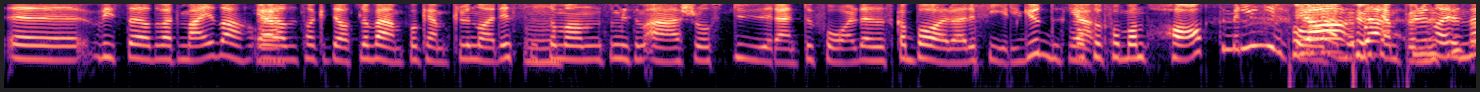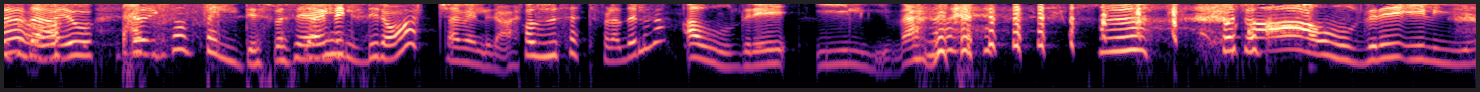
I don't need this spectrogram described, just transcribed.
eh, Hvis det hadde vært meg, da, og Ja. jeg hadde takket ja til å være med på Camp Culinaris, Mm. som, man, som liksom er så stuereint du får det, det skal bare være feel good, Ja. og så får man hatmeldinger på, Ja, på Camp Culinaris. sine, Altså, det er jo Det er sant? veldig Det er spesielt. veldig rart. Det er veldig rart. Hadde du sett for deg det, liksom? Aldri i livet. Sånn, Aldri i livet,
